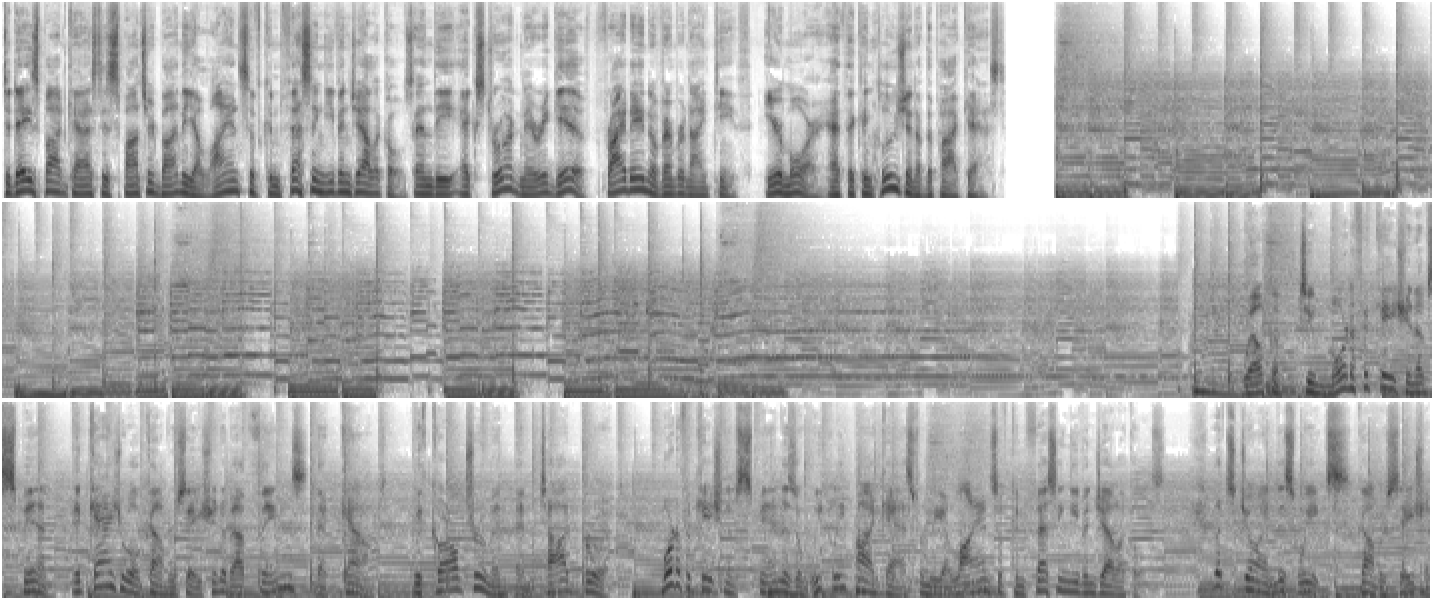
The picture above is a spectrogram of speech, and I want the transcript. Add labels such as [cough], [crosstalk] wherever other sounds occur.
Today's podcast is sponsored by the Alliance of Confessing Evangelicals and the Extraordinary Give, Friday, November 19th. Hear more at the conclusion of the podcast. Welcome to Mortification of Spin, a casual conversation about things that count, with Carl Trueman and Todd Pruitt. Mortification of Spin is a weekly podcast from the Alliance of Confessing Evangelicals. Let's join this week's conversation.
